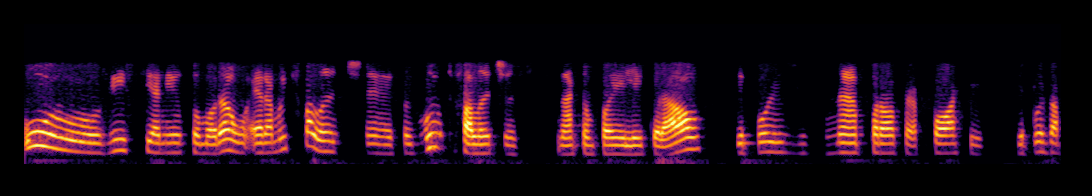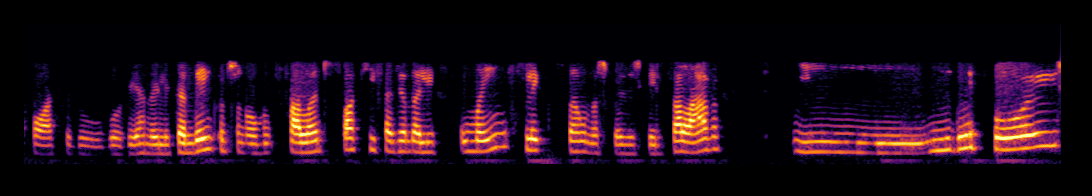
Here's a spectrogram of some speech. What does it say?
O vice Anilton Mourão era muito falante, né? foi muito falante na campanha eleitoral, depois na própria posse, depois da posse do governo, ele também continuou muito falante, só que fazendo ali uma inflexão nas coisas que ele falava. E, e depois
